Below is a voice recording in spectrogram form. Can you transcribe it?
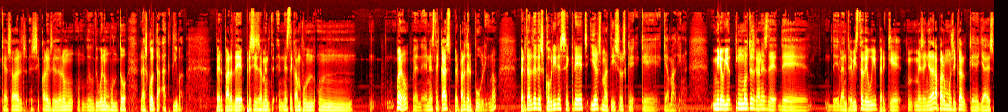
que això els, psicòlegs ho diuen, un- ho diuen un muntó, l'escolta activa, per part de, precisament, en este camp, un, un bueno, en, en este cas, per part del públic, no? Per tal de descobrir els secrets i els matisos que, que, que amaguen. Mireu, jo tinc moltes ganes de, de, de l'entrevista d'avui perquè, més enllà de la part musical, que ja és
